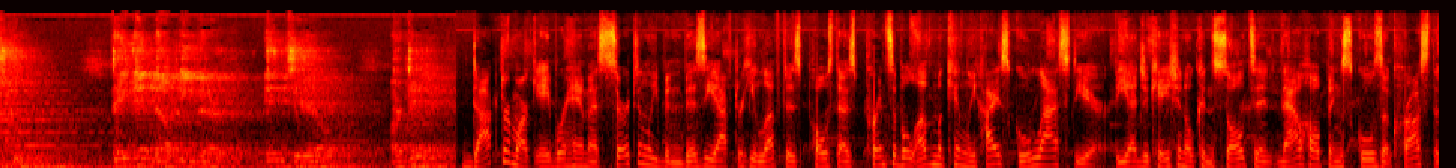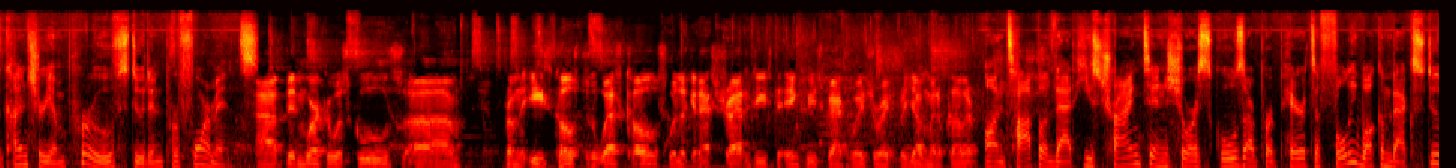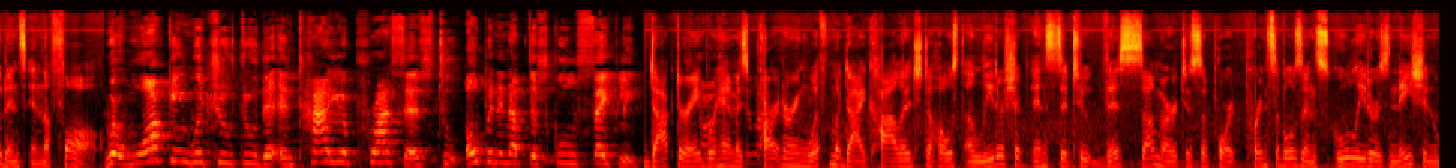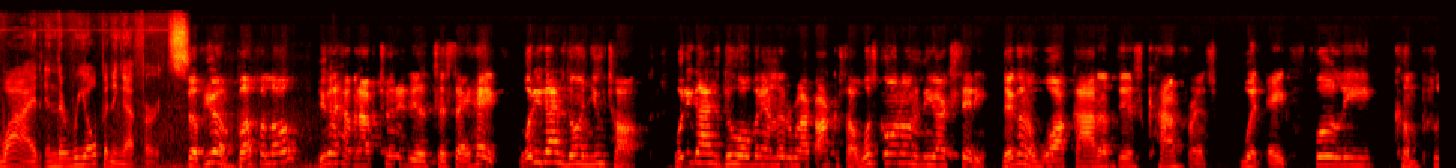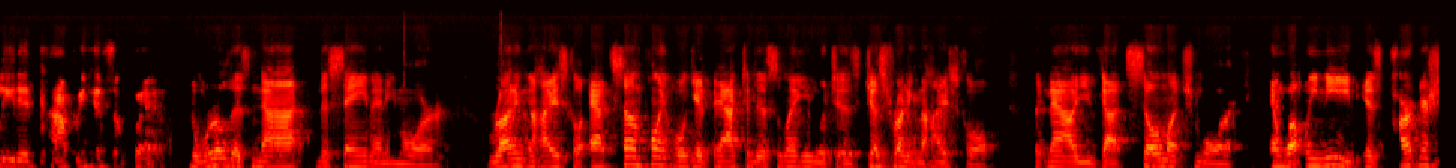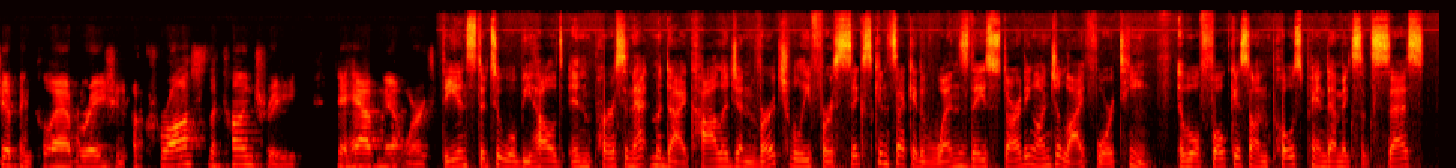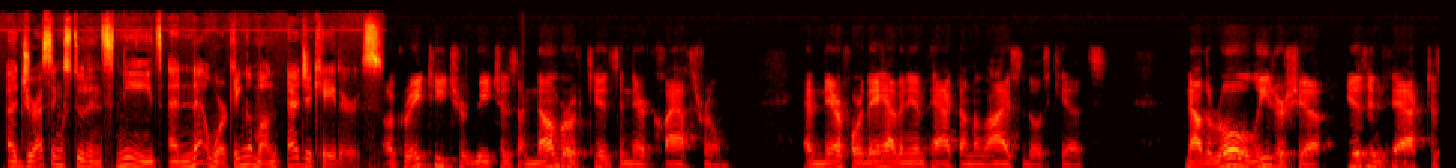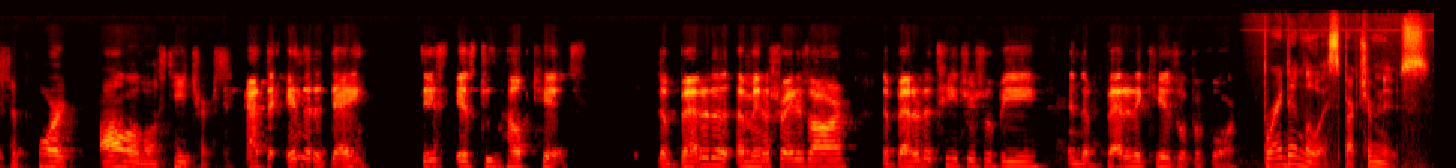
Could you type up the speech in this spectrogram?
school, they end up either in jail or dead. Dr. Marck Abraham has certainly been busy after he left his post as principal of McKinley High School last year. The educational consultant now helping schools across the country improve student performance. I've been working with schools um, from the East Coast to the West Coast. We're looking at strategies to increase graduation rates for young men of color. On top of that, he's trying to ensure schools are prepared to fully welcome back students in the fall. We're walking with you through the entire process to opening up the schools safely. Dr. Abraham is partnering with Medaille College to host a leadership institute this summer to support principals and school leaders nationwide in their reopening efforts. So if you're in Buffalo, you're going to have an opportunity to, to say, hey, what do you guys do in Utah? What do you guys do over there in Little Rock, Arkansas? What's going on in New York City? They're going to walk out of this conference with a fully completed, comprehensive plan. The world is not the same anymore. Running the high school, at some point, we'll get back to this lane, which is just running the high school. But now you've got so much more. And what we need is partnership and collaboration across the country to have networks. The Institute will be held in person at Medaille College and virtually for six consecutive Wednesdays starting on July 14th. It will focus on post pandemic success, addressing students' needs, and networking among educators. A great teacher reaches a number of kids in their classroom, and therefore they have an impact on the lives of those kids. Now, the role of leadership is, in fact, to support all of those teachers. At the end of the day, this is to help kids. The better the administrators are, the better the teachers will be, and the better the kids will perform. Brandon Lewis, Spectrum News.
